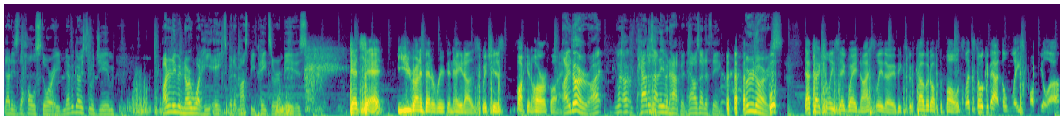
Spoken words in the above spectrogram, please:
That is the whole story. Never goes to a gym. I don't even know what he eats, but it must be pizza and beers. Dead set. You run a better route than he does, which is fucking horrifying. I know, right? Uh, How does that even happen? How is that a thing? Who knows? Well, That's actually segued nicely though, because we've covered off the bolts. Let's talk about the least popular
